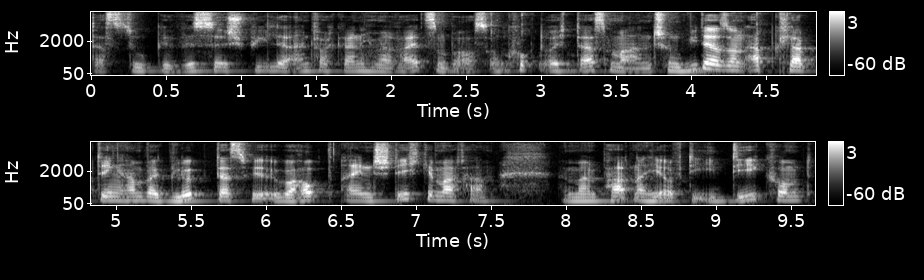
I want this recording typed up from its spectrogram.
dass du gewisse Spiele einfach gar nicht mehr reizen brauchst. Und guckt euch das mal an. Schon wieder so ein Abklappding, haben wir Glück, dass wir überhaupt einen Stich gemacht haben. Wenn mein Partner hier auf die Idee kommt,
